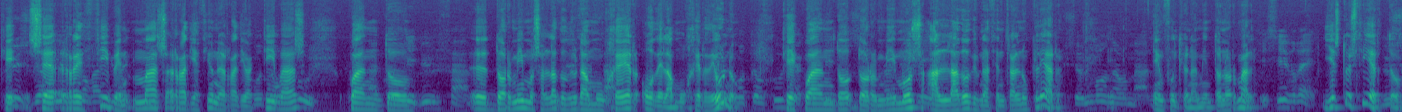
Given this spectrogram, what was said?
que se reciben más radiaciones radioactivas cuando eh, dormimos al lado de una mujer o de la mujer de uno, que cuando dormimos al lado de una central nuclear en funcionamiento normal. Y esto es cierto.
